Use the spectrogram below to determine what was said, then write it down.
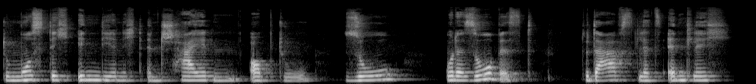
Du musst dich in dir nicht entscheiden, ob du so oder so bist. Du darfst letztendlich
